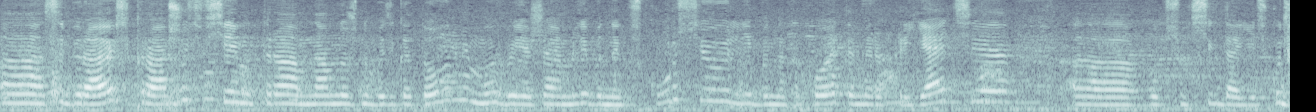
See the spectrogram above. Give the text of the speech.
а, собираюсь, крашусь. В 7 утра нам нужно быть готовыми. Мы выезжаем либо на экскурсию, либо на какое-то мероприятие. А, В общем, всегда есть куда,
